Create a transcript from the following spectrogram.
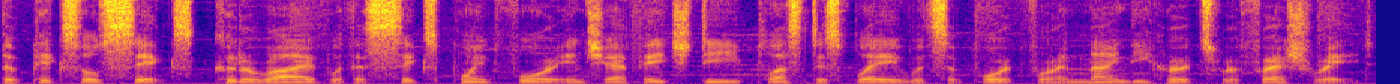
The Pixel 6 could arrive with a 6.4-inch FHD Plus display with support for a 90Hz refresh rate,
